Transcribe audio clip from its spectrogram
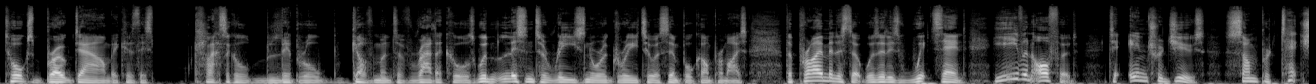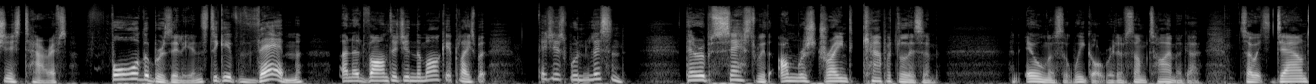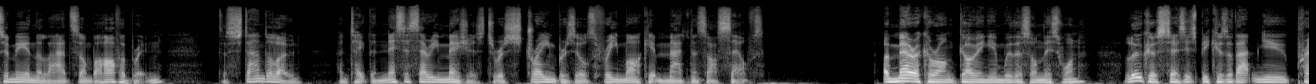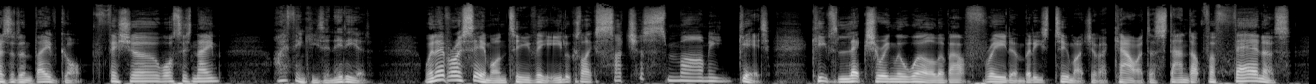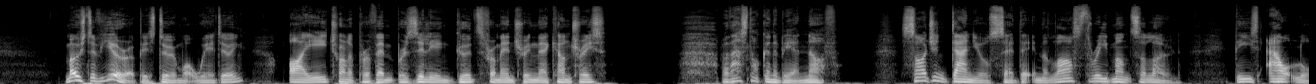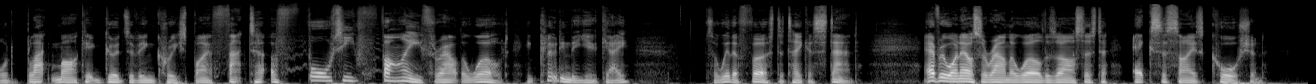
talks broke down because this classical liberal government of radicals wouldn't listen to reason or agree to a simple compromise. The Prime Minister was at his wits' end. He even offered to introduce some protectionist tariffs for the Brazilians to give them an advantage in the marketplace, but they just wouldn't listen. They're obsessed with unrestrained capitalism, an illness that we got rid of some time ago. So it's down to me and the lads on behalf of Britain to stand alone and take the necessary measures to restrain Brazil's free market madness ourselves. America aren't going in with us on this one. Lucas says it's because of that new president they've got. Fisher, what's his name? I think he's an idiot. Whenever I see him on TV, he looks like such a smarmy git. Keeps lecturing the world about freedom, but he's too much of a coward to stand up for fairness. Most of Europe is doing what we're doing, i.e., trying to prevent Brazilian goods from entering their countries. But that's not going to be enough. Sergeant Daniels said that in the last three months alone, these outlawed black market goods have increased by a factor of 45 throughout the world, including the UK. So we're the first to take a stand. Everyone else around the world has asked us to exercise caution.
